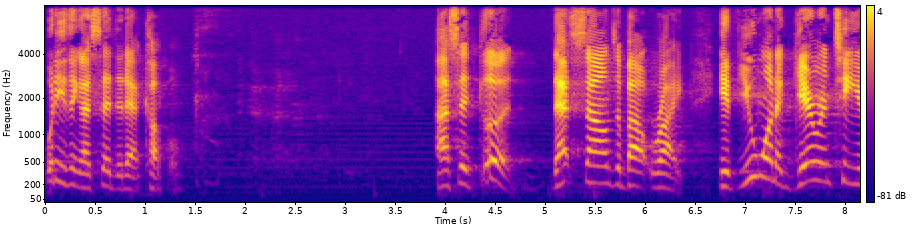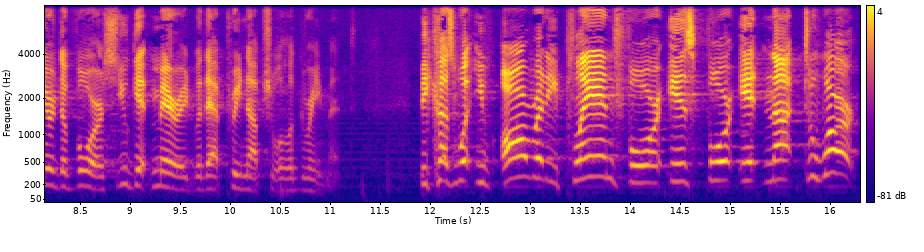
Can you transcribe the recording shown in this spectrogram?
What do you think I said to that couple? I said, Good. That sounds about right. If you want to guarantee your divorce, you get married with that prenuptial agreement. Because what you've already planned for is for it not to work.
